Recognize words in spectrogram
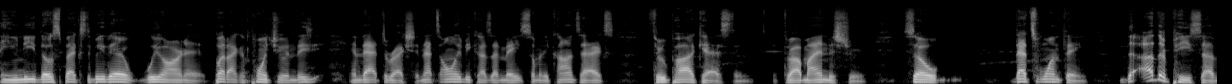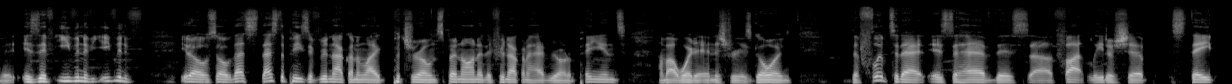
and you need those specs to be there, we aren't it. But I can point you in these in that direction. That's only because I made so many contacts through podcasting throughout my industry. So that's one thing. The other piece of it is if even if even if you know, so that's that's the piece if you're not going to like put your own spin on it, if you're not going to have your own opinions about where the industry is going. The flip to that is to have this uh, thought leadership state,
